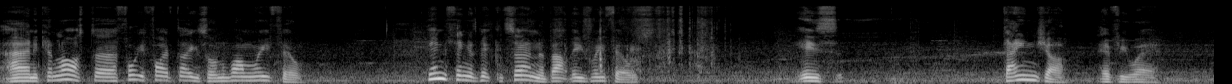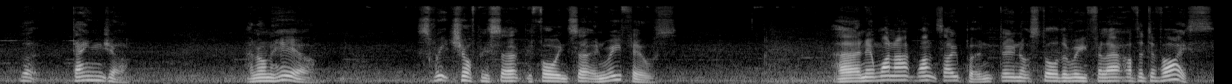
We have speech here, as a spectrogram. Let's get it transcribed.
And it can last uh, 45 days on one refill. The only thing that's a bit concerning about these refills is danger everywhere. Look, danger. And on here, switch off insert before inserting refills. Uh, and then once open, do not store the refill out of the device.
